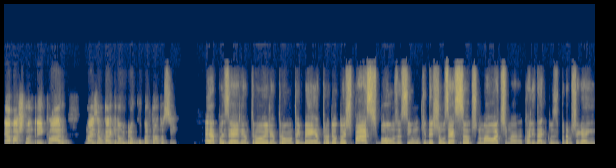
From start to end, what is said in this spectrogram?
é abaixo do Andrei, claro, mas é um cara que não me preocupa tanto assim. É, pois é, ele entrou, ele entrou ontem bem, entrou, deu dois passes bons, assim, um que deixou o Zé Santos numa ótima qualidade, inclusive podemos chegar em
